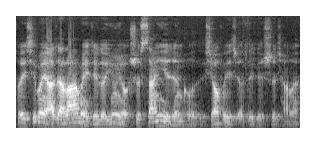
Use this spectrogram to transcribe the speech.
所以西班牙在拉美这个拥有十三亿人口的消费者这个市场呢，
